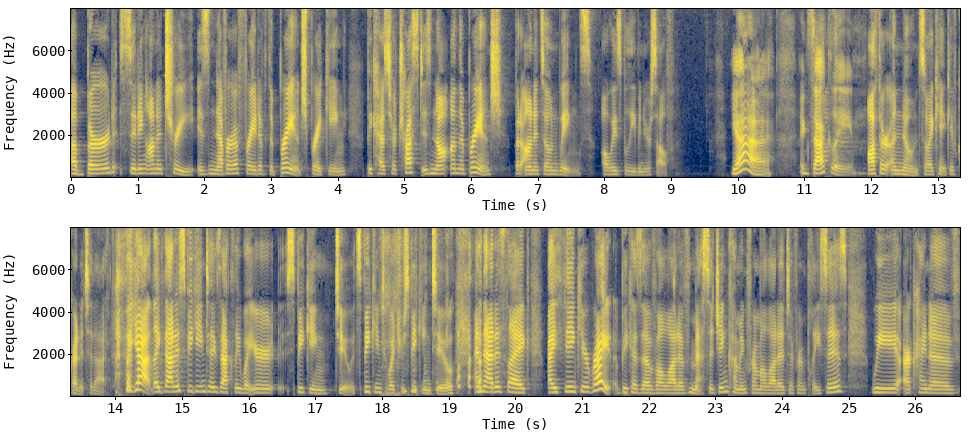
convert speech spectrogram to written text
a bird sitting on a tree is never afraid of the branch breaking because her trust is not on the branch, but on its own wings. Always believe in yourself. Yeah, exactly. Author unknown, so I can't give credit to that. But yeah, like that is speaking to exactly what you're speaking to. It's speaking to what you're speaking to. And that is like, I think you're right because of a lot of messaging coming from a lot of different places. We are kind of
